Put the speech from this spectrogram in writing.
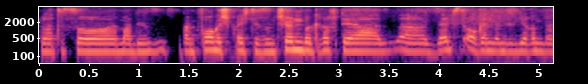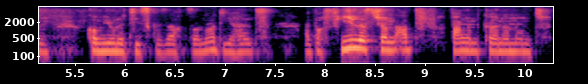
Du hattest so immer dieses, beim Vorgespräch diesen schönen Begriff der äh, selbstorganisierenden Communities gesagt, so, ne, die halt einfach vieles schon abfangen können und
